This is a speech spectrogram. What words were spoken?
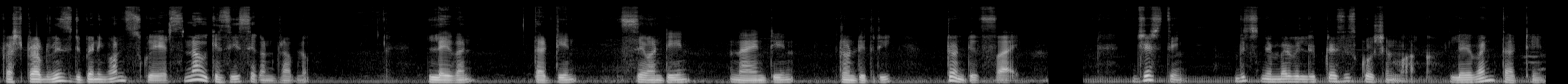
first problem is depending on squares. Now you can see second problem. 11 13 17 19 23 25 just think which number will replace this question mark? 11 13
